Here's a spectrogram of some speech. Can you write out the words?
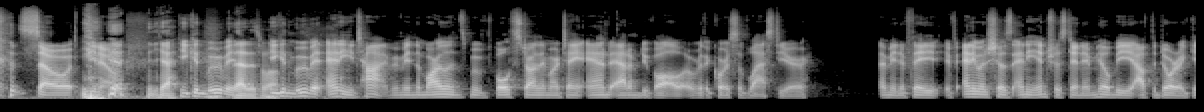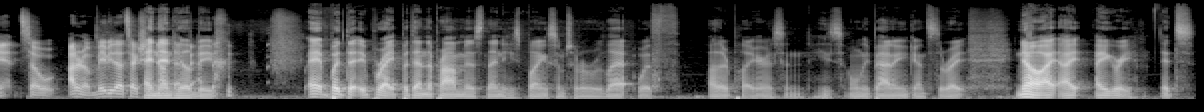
so you know yeah, he could move it. That as well. He could move it any time. I mean, the Marlins moved both Starling Marte and Adam Duvall over the course of last year. I mean, if they if anyone shows any interest in him, he'll be out the door again. So I don't know. Maybe that's actually and then he'll that be. Eh, but the, right, but then the problem is then he's playing some sort of roulette with other players, and he's only batting against the right. No, I, I, I agree. It's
